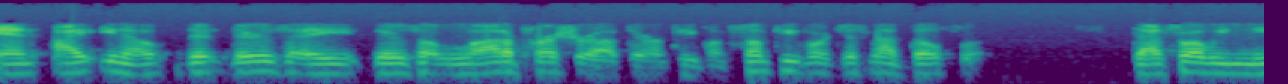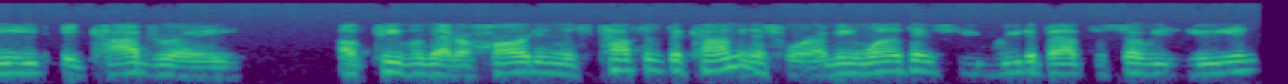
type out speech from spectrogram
and I, you know, there, there's a there's a lot of pressure out there on people, and some people are just not built for it. That's why we need a cadre of people that are hard and as tough as the communists were. I mean, one of the things you read about the Soviet Union,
